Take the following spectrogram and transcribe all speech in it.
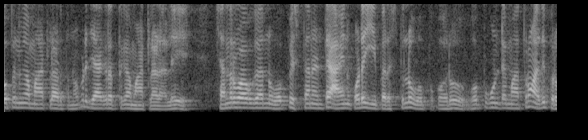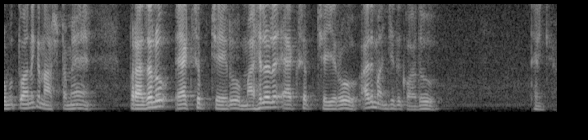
ఓపెన్గా మాట్లాడుతున్నప్పుడు జాగ్రత్తగా మాట్లాడాలి. చంద్రబాబు గారిని ఒప్పిస్తానంటే ఆయన కూడా ఈ పరిస్థితుల్లో ఒప్పుకోరు. ఒప్పుకుంటే మాత్రం అది ప్రభుత్వానికి నష్టమే. ప్రజలు యాక్సెప్ట్ చేయరు. మహిళలు యాక్సెప్ట్ చేయరు. అది మంచిది కాదు. థ్యాంక్ యూ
